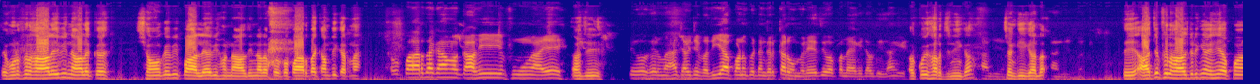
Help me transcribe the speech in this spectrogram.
ਤੇ ਹੁਣ ਫਿਲਹਾਲ ਇਹ ਵੀ ਨਾਲ ਇੱਕ ਸ਼ੌਂਕ ਇਹ ਵੀ ਪਾਲ ਲਿਆ ਵੀ ਹੁਣ ਨਾਲ ਦੀ ਨਾਲ ਆਪਾਂ ਵਪਾਰ ਦਾ ਕੰਮ ਵੀ ਕਰਨਾ। ਵਪਾਰ ਦਾ ਕੰਮ ਕਾਫੀ ਫੋਨ ਆਏ। ਹਾਂਜੀ। ਤੇ ਉਹ ਫਿਰ ਮੈਂ ਕਿਹਾ ਚੱਲ ਜੇ ਵਧੀਆ ਆਪਾਂ ਨੂੰ ਕੋਈ ਡੰਗਰ ਘਰੋਂ ਮਿਲੇ ਤੇ ਆਪਾਂ ਲੈ ਕੇ ਚੱਲ ਦੇ ਦਾਂਗੇ। ਕੋਈ ਹਰਜ ਨਹੀਂਗਾ ਚੰਗੀ ਗੱਲ ਹਾਂਜੀ। ਤੇ ਅੱਜ ਫਿਲਹਾਲ ਜਿਹੜੀਆਂ ਇਹ ਆਪਾਂ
